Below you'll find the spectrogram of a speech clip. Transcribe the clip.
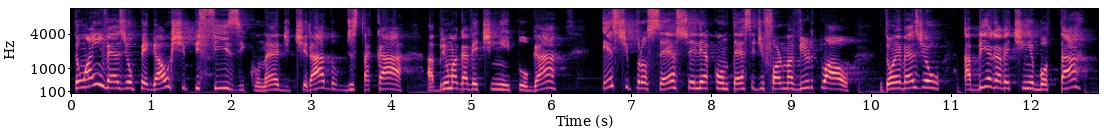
Então, ao invés de eu pegar o chip físico, né, de tirar, do, destacar, abrir uma gavetinha e plugar, este processo ele acontece de forma virtual. Então, ao invés de eu abrir a gavetinha e botar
